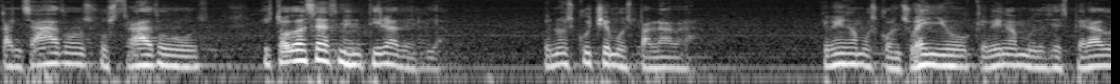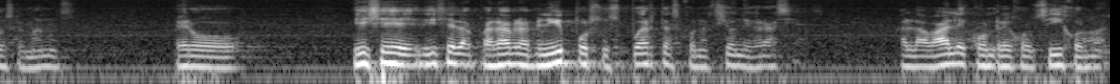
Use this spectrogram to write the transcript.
cansados, frustrados, y todas esas mentiras del diablo. Que no escuchemos palabra, que vengamos con sueño, que vengamos desesperados, hermanos. Pero dice, dice la palabra, venir por sus puertas con acción de gracias. Alabale con regocijo, hermanos.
